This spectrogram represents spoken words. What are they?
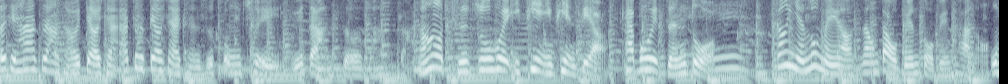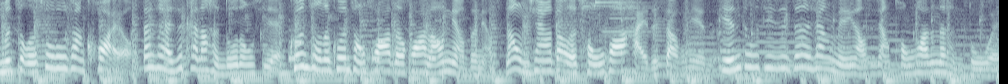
而且它这样才会掉下来。啊，这个掉下来可能是风吹雨打的时候把它打。然后雌株会一片一片掉，它不会整朵。刚沿路美玲老师这样带我边走边看哦，我们走的速度算快哦，但是还是看到很多东西，昆虫的昆虫，花的花，然后鸟的鸟。然后我们现在又到了桐花海的上面了。沿途其实真的像美玲老师讲，桐花真的很多哎。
